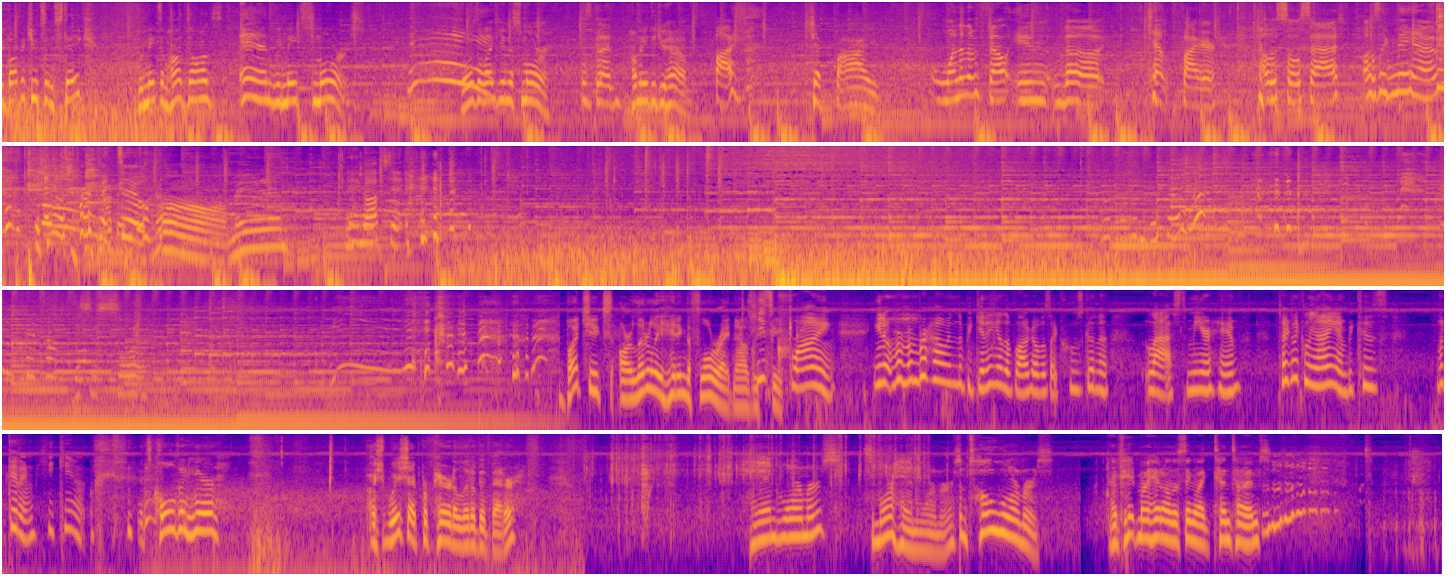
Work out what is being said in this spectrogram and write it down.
We barbecued some steak, we made some hot dogs, and we made s'mores. Yay! What was it like eating a s'more? It was good. How many did you have? Five. She had five. One of them fell in the campfire. I was so sad. I was like, man. and it was perfect too. Oh man. I dropped it. This is so. Butt cheeks are literally hitting the floor right now as we He's speak. crying. You know, remember how in the beginning of the vlog I was like, who's gonna last, me or him? Technically, I am because look at him. He can't. It's cold in here. I wish I prepared a little bit better. Hand warmers. Some more hand warmers. Some toe warmers. I've hit my head on this thing like 10 times.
